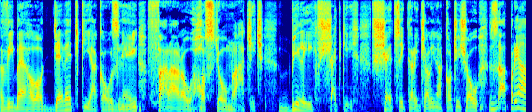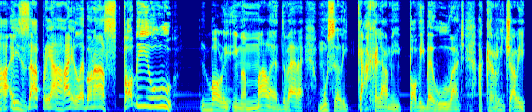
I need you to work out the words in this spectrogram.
vybehlo 9 kijakov z nej farárov hosťov mlátiť. Byli ich všetkých. Všetci kričali na kočišov zapriahaj, zapriahaj, lebo nás pobijú. Boli im malé dvere, museli kachľami povybehúvať a kričali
